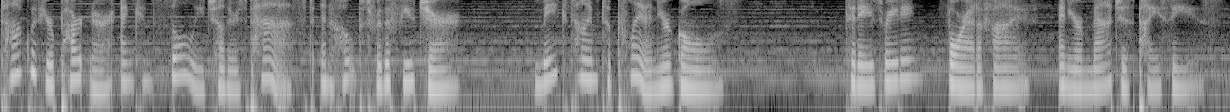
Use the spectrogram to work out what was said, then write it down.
talk with your partner and console each other's past and hopes for the future. Make time to plan your goals. Today's rating 4 out of 5, and your match is Pisces.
